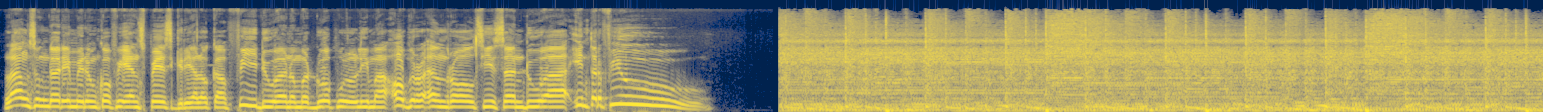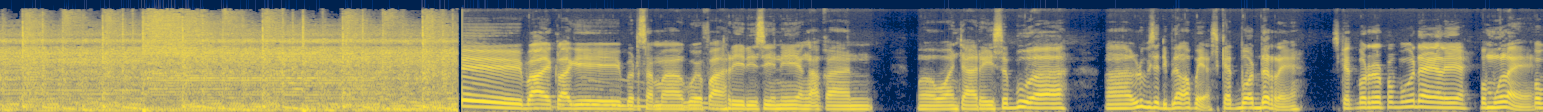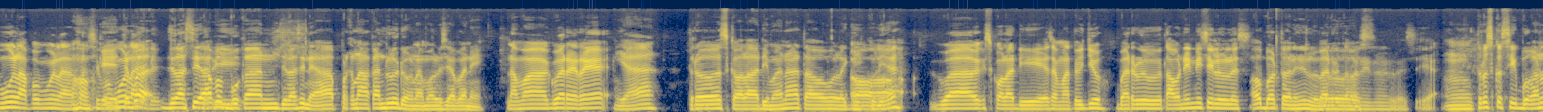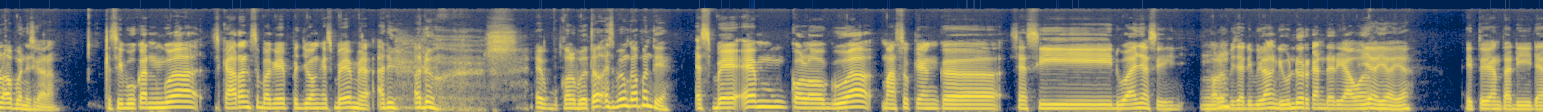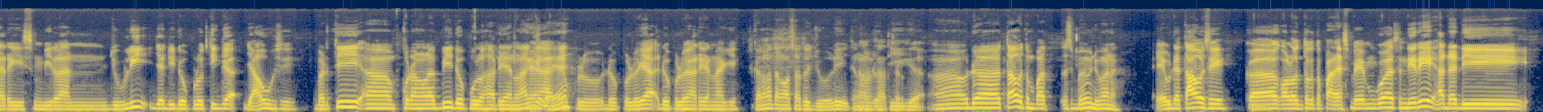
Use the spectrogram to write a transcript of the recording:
Langsung dari Medium Coffee and Space Gria Loka V2 nomor 25 Obrol and Roll Season 2 Interview. Hey, baik lagi bersama gue Fahri di sini yang akan mewawancari sebuah eh, lu bisa dibilang apa ya? Skateboarder ya? Skateboarder pemuda kali ya. Pemula ya? Pemula, pemula. Oke, pemula coba ini. jelasin apa Dari- bukan jelasin ya. Perkenalkan dulu dong nama lu siapa nih? Nama gue Rere. Ya. Terus sekolah di mana atau lagi Oh, kuliah? Gua sekolah di SMA 7. Baru tahun ini sih lulus. Oh, baru tahun ini lulus. Baru tahun ini lulus, ya. Hmm, terus kesibukan lu apa nih sekarang? Kesibukan gua sekarang sebagai pejuang SBM ya. Aduh, Aduh. Eh, kalau boleh tahu SBM kapan tuh ya? SBM kalau gua masuk yang ke sesi duanya sih. Kalau Mhm. bisa dibilang diundur kan dari awal. Iya, iya, ya. Itu yang tadi dari 9 Juli jadi 23. Jauh sih. Berarti eh, kurang lebih 20 harian lagi lah ya. 20 20 ya, 20 harian lagi. Sekarang tanggal 1 Juli, tanggal Tanggal 23. Eh, udah tahu tempat SBM di mana? Ya udah tahu sih. Ke Hmm. kalau untuk tempat SBM gua sendiri ada di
